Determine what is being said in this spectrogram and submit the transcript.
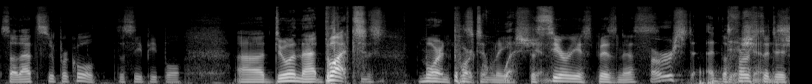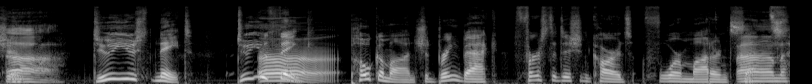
So that's super cool to see people uh, doing that. But more importantly, the serious business. First edition. The first edition. Uh, Do you, Nate? Do you think Pokemon should bring back first edition cards for modern sets? Um,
